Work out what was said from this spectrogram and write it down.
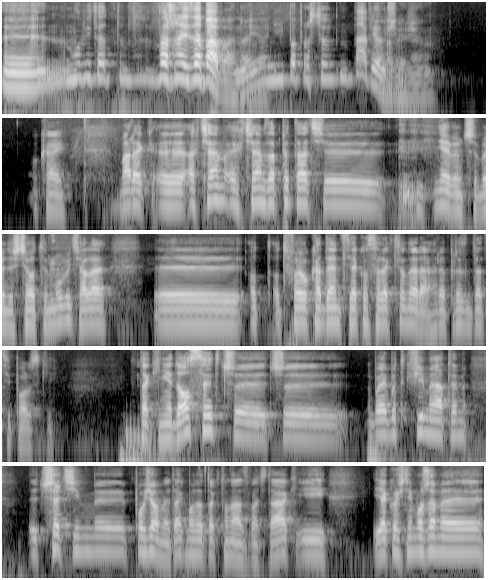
Yy, mówi, to, ważna jest zabawa, no i oni po prostu bawią się. No. Okej. Okay. Marek, yy, a chciałem, chciałem zapytać, yy, nie wiem, czy będziesz chciał o tym mówić, ale o, o twoją kadencję jako selekcjonera reprezentacji Polski. Taki niedosyt, czy, czy no bo jakby tkwimy na tym trzecim poziomie, tak? Można tak to nazwać, tak? I, i jakoś nie możemy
